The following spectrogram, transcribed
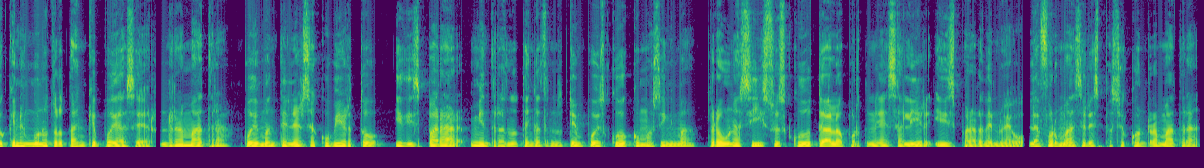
lo que ningún otro tanque puede hacer. Ramatra puede mantenerse a cubierto y disparar mientras no tenga tanto tiempo de escudo como Sigma, pero aún así su escudo te da la oportunidad de salir y disparar de nuevo. La forma de hacer espacio con Ramatra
